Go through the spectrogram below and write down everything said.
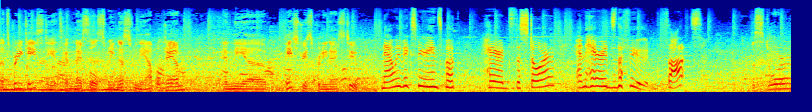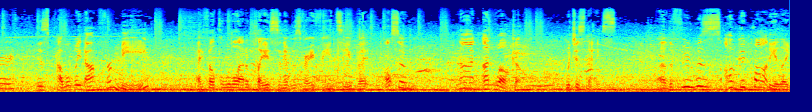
That's pretty tasty. It's got a nice little sweetness from the apple jam, and the uh, pastry's pretty nice too. Now we've experienced both Harrods the store and Harrods the food. Thoughts? The store is probably not for me. I felt a little out of place and it was very fancy, but also not unwelcome, which is nice. Uh, the food was all good quality, like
